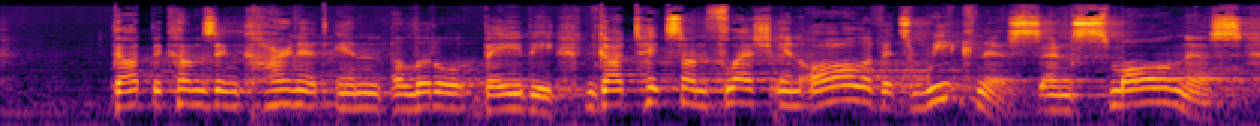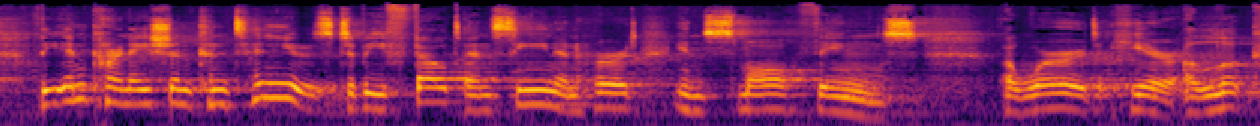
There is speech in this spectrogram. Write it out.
God becomes incarnate in a little baby. God takes on flesh in all of its weakness and smallness. The incarnation continues to be felt and seen and heard in small things. A word here, a look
